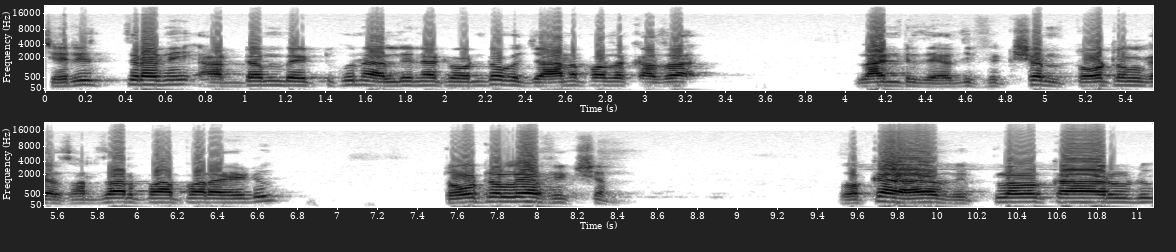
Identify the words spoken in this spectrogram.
చరిత్రని అడ్డం పెట్టుకుని అల్లినటువంటి ఒక జానపద కథ లాంటిది. అది ఫిక్షన్ టోటల్గా సర్దార్ పాపారాయుడు టోటల్గా ఫిక్షన్ ఒక విప్లవకారుడు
